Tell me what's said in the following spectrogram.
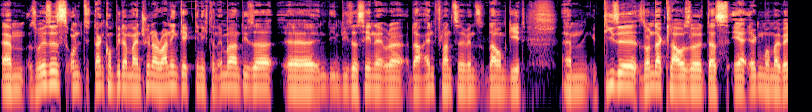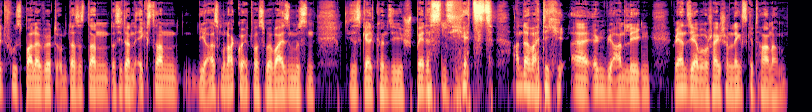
ähm, so ist es. Und dann kommt wieder mein schöner Running Gag, den ich dann immer an dieser äh, in, in dieser Szene oder da einpflanze, wenn es darum geht, ähm, diese Sonderklausel, dass er irgendwann mal Weltfußballer wird und dass es dann, dass sie dann extra an die AS Monaco etwas überweisen müssen. Dieses Geld können sie spätestens jetzt anderweitig äh, irgendwie anlegen, werden sie aber wahrscheinlich schon längst getan haben.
